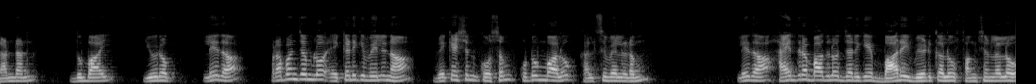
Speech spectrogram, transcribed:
లండన్ దుబాయ్ యూరోప్ లేదా ప్రపంచంలో ఎక్కడికి వెళ్ళినా వెకేషన్ కోసం కుటుంబాలు కలిసి వెళ్ళడం లేదా హైదరాబాద్లో జరిగే భారీ వేడుకలు ఫంక్షన్లలో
